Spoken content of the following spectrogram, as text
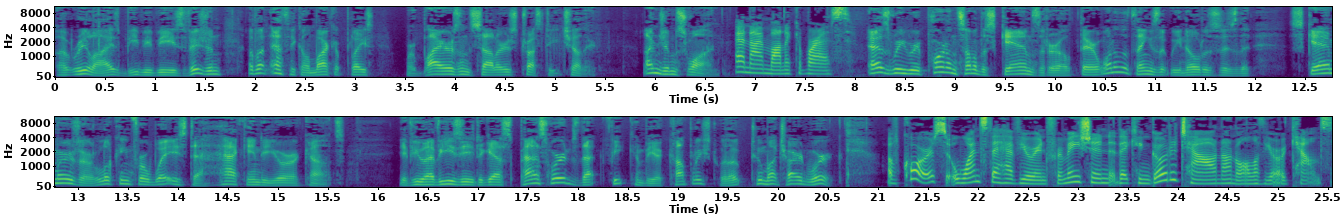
uh, realize BBB's vision of an ethical marketplace where buyers and sellers trust each other. I'm Jim Swan. And I'm Monica Bress. As we report on some of the scams that are out there, one of the things that we notice is that scammers are looking for ways to hack into your accounts. If you have easy to guess passwords, that feat can be accomplished without too much hard work. Of course, once they have your information, they can go to town on all of your accounts.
